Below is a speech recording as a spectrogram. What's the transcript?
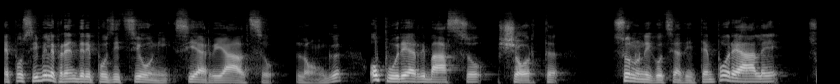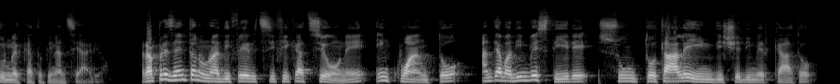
È possibile prendere posizioni sia al rialzo long oppure al ribasso short. Sono negoziati in tempo reale sul mercato finanziario rappresentano una diversificazione in quanto andiamo ad investire su un totale indice di mercato.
